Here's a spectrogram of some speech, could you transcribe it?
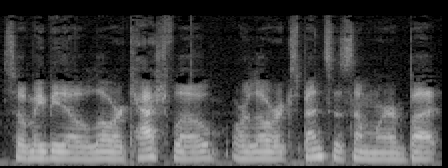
So, maybe they'll lower cash flow or lower expenses somewhere, but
